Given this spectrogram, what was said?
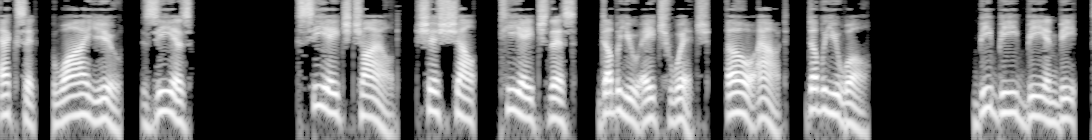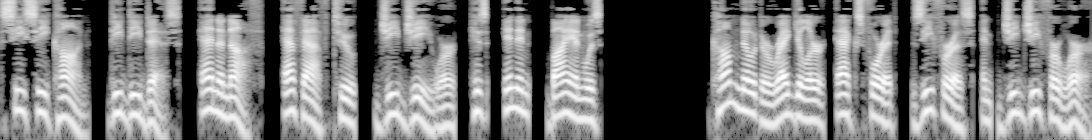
exit, Y u, Z is CH child, shish shall, TH this, WH which, O out, W will. BB B B and B, CC con, DD dis, N enough, FF to, GG were, his, in in, in was Com note irregular, X for it, Z for us, and GG for were.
